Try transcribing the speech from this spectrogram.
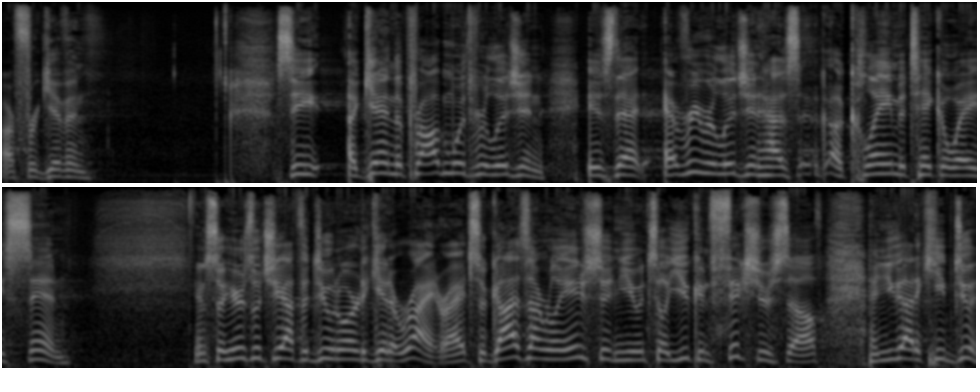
are forgiven. See, again, the problem with religion is that every religion has a claim to take away sin. And so here's what you have to do in order to get it right, right? So God's not really interested in you until you can fix yourself, and you got to keep doing.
